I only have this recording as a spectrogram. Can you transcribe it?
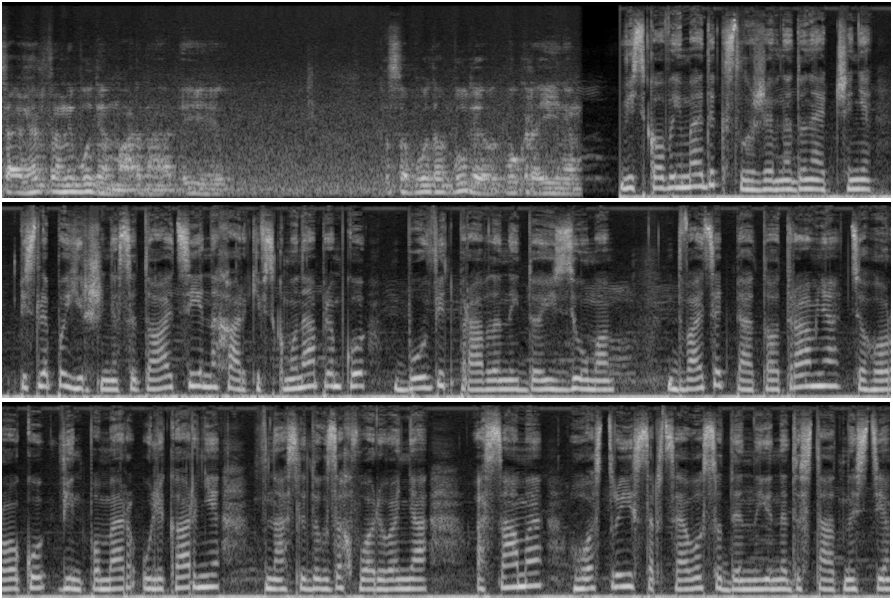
Ця жертва не буде марна і свобода буде в Україні. Військовий медик служив на Донеччині. Після погіршення ситуації на харківському напрямку був відправлений до Ізюма. 25 травня цього року він помер у лікарні внаслідок захворювання, а саме гострої серцево-судинної недостатності.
